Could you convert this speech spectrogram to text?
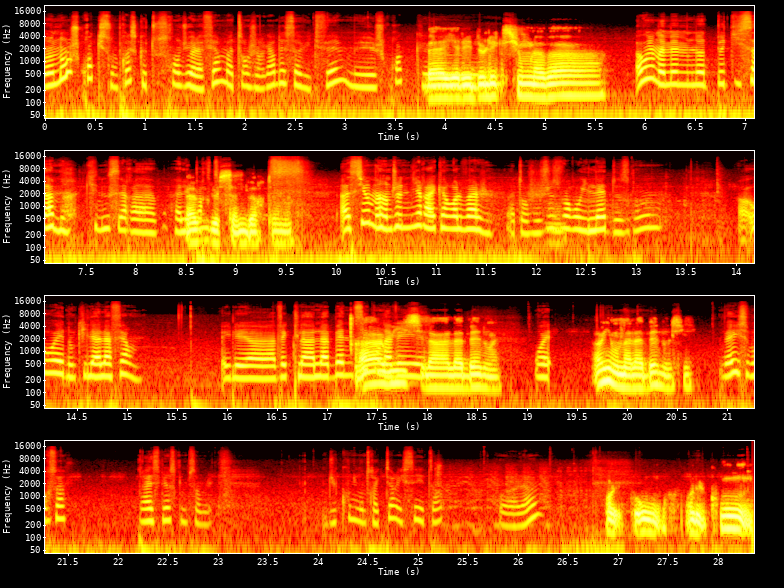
Euh, non, je crois qu'ils sont presque tous rendus à la ferme. Attends, j'ai regardé ça vite fait, mais je crois que. Bah, il y a les deux Lexions là-bas. Ah oui, on a même notre petit Sam qui nous sert à aller Ah oui, le Sam Burton. Ah si, on a un John Deere avec un relevage. Attends, je vais juste voir où il est, deux secondes. Ah ouais, donc il est à la ferme. Il est euh, avec la, la benne Ah oui, avait... c'est la, la benne, ouais. Ouais. Ah oui, on a la benne aussi. Bah oui, c'est pour ça. Ouais, c'est bien ce qui me semblait. Du coup, mon tracteur, il s'est éteint. Voilà. Oh le con, oh le con.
